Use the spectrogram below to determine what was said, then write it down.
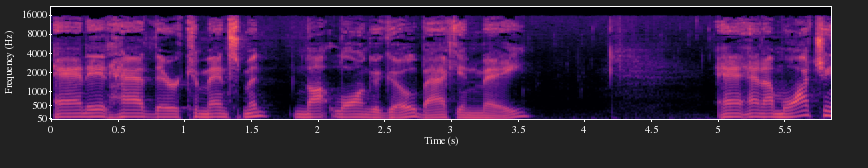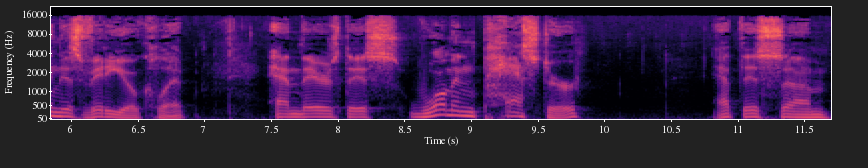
and it had their commencement not long ago, back in May. And, and I'm watching this video clip, and there's this woman pastor at this um,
